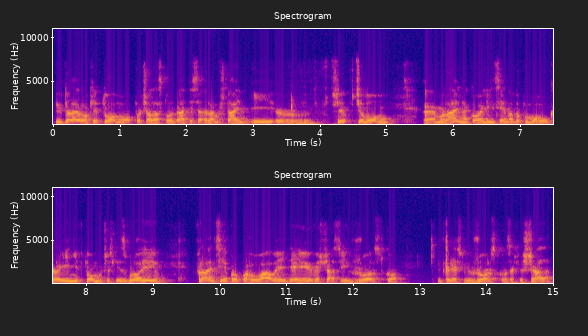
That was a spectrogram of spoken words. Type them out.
півтора роки тому почала складатися Рамштайн і в, цілому моральна коаліція на допомогу Україні, в тому числі зброєю, Франція пропагувала ідею весь час їх жорстко, підкреслюю, жорстко захищала.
